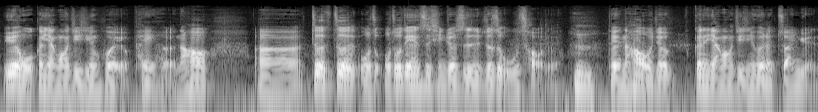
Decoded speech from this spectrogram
因为我跟阳光基金会有配合，然后。呃，这个这个，我做我做这件事情就是就是无丑的，嗯，对，然后我就跟着阳光基金会的专员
